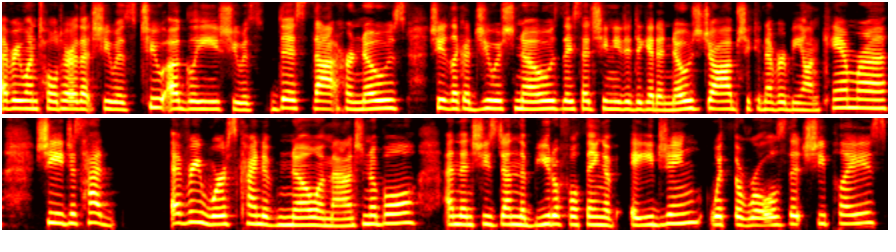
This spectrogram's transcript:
Everyone told her that she was too ugly she was this that her nose she had like a jewish nose. They said she needed to get a nose job she could never be on camera. She just had every worst kind of no imaginable. And then she's done the beautiful thing of aging with the roles that she plays,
